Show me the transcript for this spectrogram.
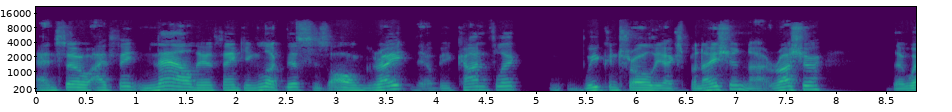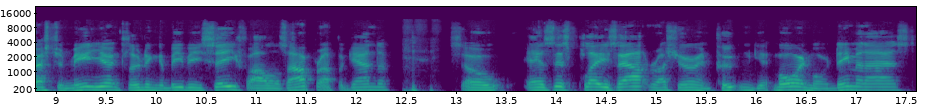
And so I think now they're thinking, look, this is all great. There'll be conflict. We control the explanation, not Russia. The Western media, including the BBC, follows our propaganda. so as this plays out, Russia and Putin get more and more demonized.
